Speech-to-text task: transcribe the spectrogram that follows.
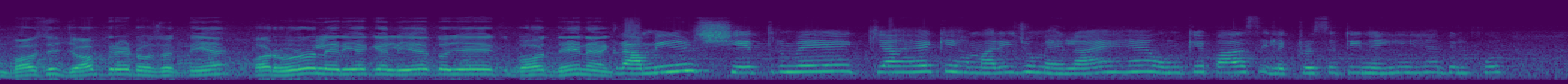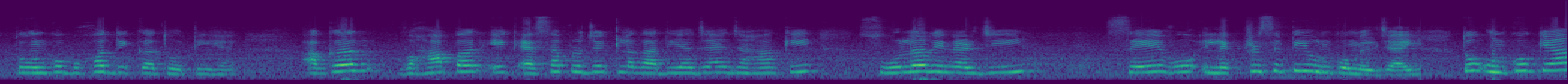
बहुत सी जॉब क्रिएट हो सकती हैं। और रूरल एरिया के लिए तो ये एक बहुत देन है। ग्रामीण क्षेत्र में क्या है कि हमारी जो महिलाएँ हैं, उनके पास इलेक्ट्रिसिटी नहीं है बिल्कुल तो उनको बहुत दिक्कत होती है। अगर वहाँ पर एक ऐसा प्रोजेक्ट लगा दिया जाए जहाँ की सोलर एनर्जी से वो इलेक्ट्रिसिटी उनको मिल जाएगी। तो उनको क्या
